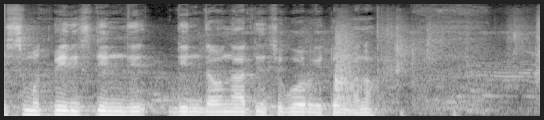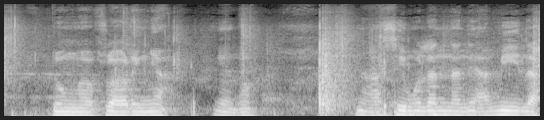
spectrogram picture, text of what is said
smooth finish din din daw natin siguro itong ano itong uh, flooring niya. Yan oh. Nasimulan na ni Amila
